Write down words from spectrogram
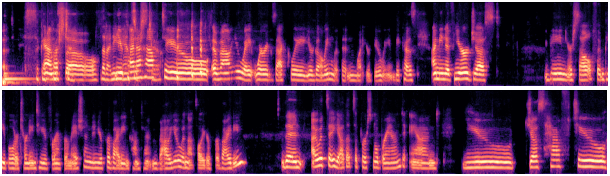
it? That's a good and question so that I need you kind of have to, to evaluate where exactly you're going with it and what you're doing. Because, I mean, if you're just, being yourself and people are turning to you for information and you're providing content and value and that's all you're providing then i would say yeah that's a personal brand and you just have to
